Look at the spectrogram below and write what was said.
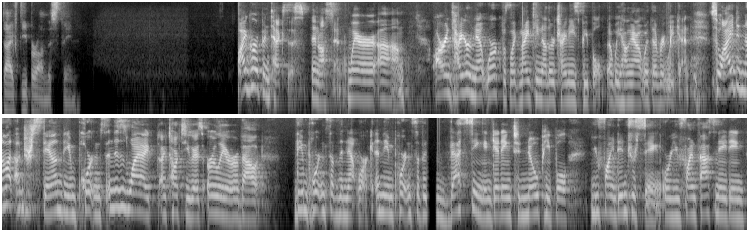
dive deeper on this theme I grew up in Texas, in Austin, where um, our entire network was like 19 other Chinese people that we hung out with every weekend. So I did not understand the importance, and this is why I, I talked to you guys earlier about the importance of the network and the importance of investing in getting to know people you find interesting or you find fascinating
